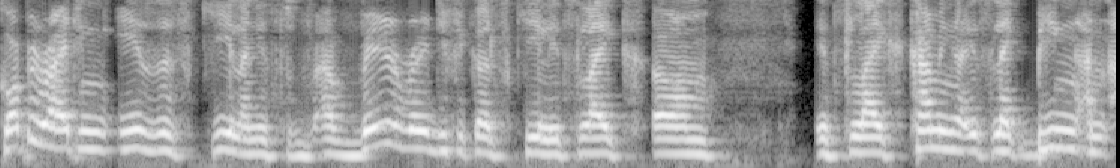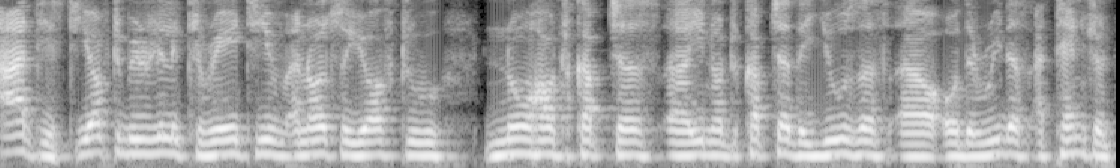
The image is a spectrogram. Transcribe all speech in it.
copywriting is a skill and it's a very very difficult skill. It's like um it's like coming it's like being an artist. You have to be really creative and also you have to know how to capture uh, you know to capture the users uh, or the readers attention.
